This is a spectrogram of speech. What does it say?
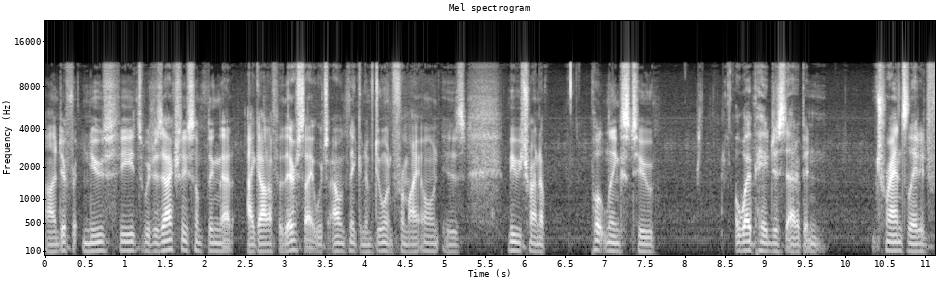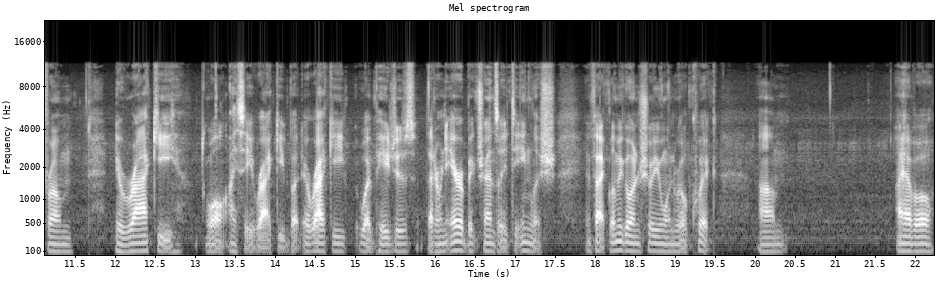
uh, different news feeds which is actually something that I got off of their site which I'm thinking of doing for my own is maybe trying to put links to web pages that have been translated from Iraqi well, I say Iraqi, but Iraqi web pages that are in Arabic translated to English. In fact, let me go and show you one real quick. Um, I have a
